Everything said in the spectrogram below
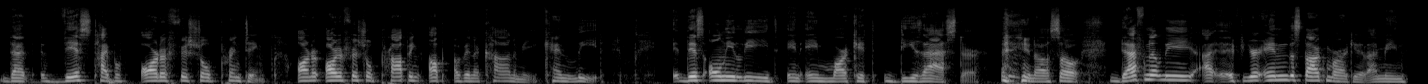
that this type of artificial printing, art- artificial propping up of an economy can lead. This only leads in a market disaster, you know. So definitely, if you're in the stock market, I mean,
